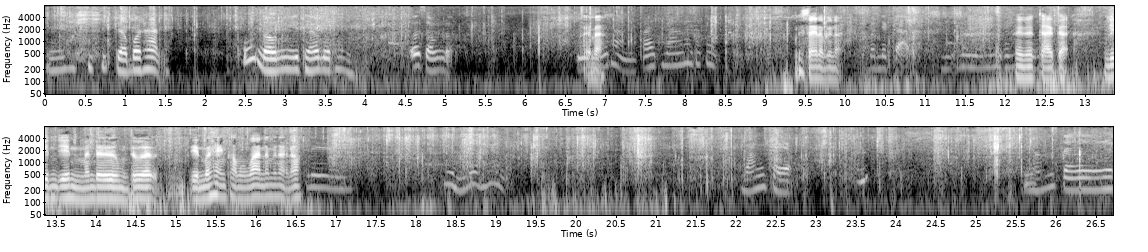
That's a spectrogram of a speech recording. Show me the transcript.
โอ้ยเกือบบ่ทันพูดดอกหนึงอยู่แถวรถให้เออสองดอกใช่ละไปทางเลยตะกอง ไม่ใส่ละไปหน่อยบรรยากาศบรรยากาศก็เย็นเย็นๆเหมือนเดิมแตัวาเย็นเมื่อแห้งทำหมู่บ้านนั่นไม่หน่อยเนาะนี่หุ่นเรื่องนี่หลังแตกหลังแตก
